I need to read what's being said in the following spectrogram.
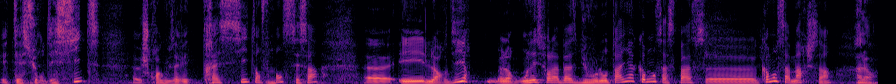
étaient sur des sites. Euh, je crois que vous avez 13 sites en France, c'est ça euh, Et leur dire, alors on est sur la base du volontariat, comment ça se passe Comment ça marche ça Alors,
